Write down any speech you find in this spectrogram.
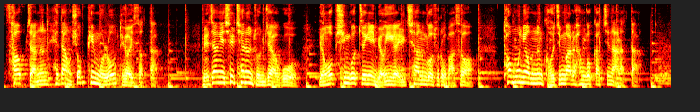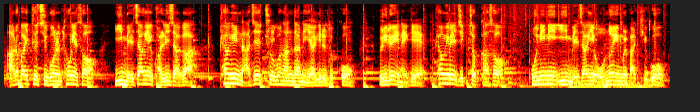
사업자는 해당 쇼핑몰로 되어 있었다. 매장의 실체는 존재하고 영업 신고증의 명의가 일치하는 것으로 봐서 터무니없는 거짓말을 한 것 같진 않았다. 아르바이트 직원을 통해서 이 매장의 관리자가 평일 낮에 출근한다는 이야기를 듣고 의뢰인에게 평일에 직접 가서 본인이 이 매장의 오너임을 밝히고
